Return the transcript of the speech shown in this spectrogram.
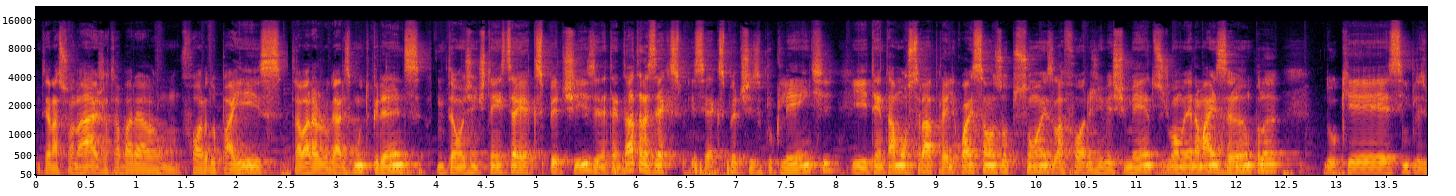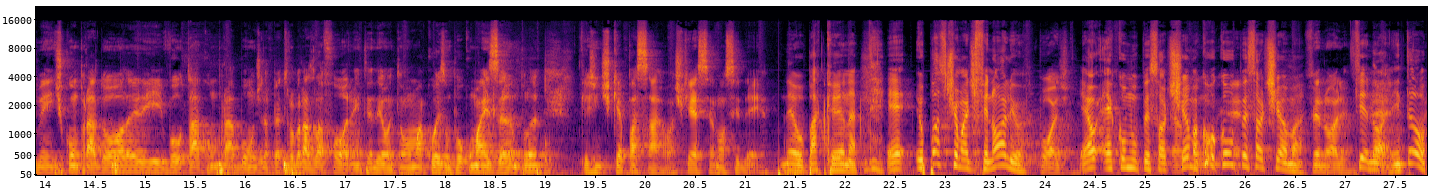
internacionais, já trabalharam fora do país, trabalharam em lugares muito grandes. Então a gente tem essa expertise, né? tentar trazer esse expertise para o cliente e tentar mostrar para ele quais são as opções lá fora de investimentos de uma maneira mais ampla do que simplesmente comprar dólar e voltar a comprar bonde da Petrobras lá fora, entendeu? Então é uma coisa um pouco mais ampla que a gente quer passar. Eu acho que essa é a nossa ideia. Não, bacana. É, eu posso te chamar de fenólio? Pode. É, é como o pessoal te É chama? como- Como, como é- o pessoal te chama? Fenólio. Fenólio. É. Então,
